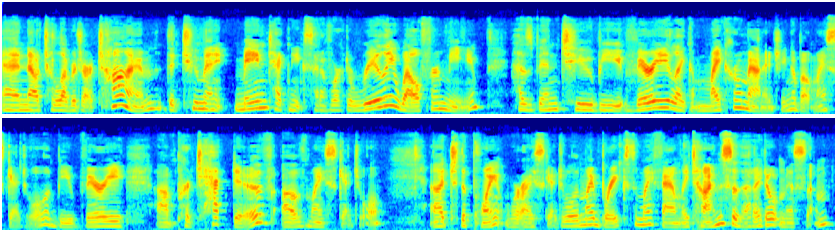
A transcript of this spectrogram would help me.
And now to leverage our time, the two main, techniques that have worked really well for me has been to be very like micromanaging about my schedule and be very uh, protective of my schedule uh, to the point where I schedule in my breaks and my family time so that I don't miss them.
